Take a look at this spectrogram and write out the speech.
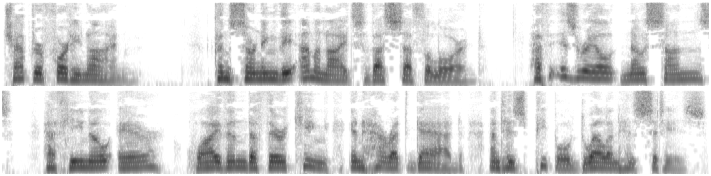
Chapter 49 Concerning the Ammonites, thus saith the Lord, Hath Israel no sons? Hath he no heir? Why then doth their king inherit Gad, and his people dwell in his cities?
